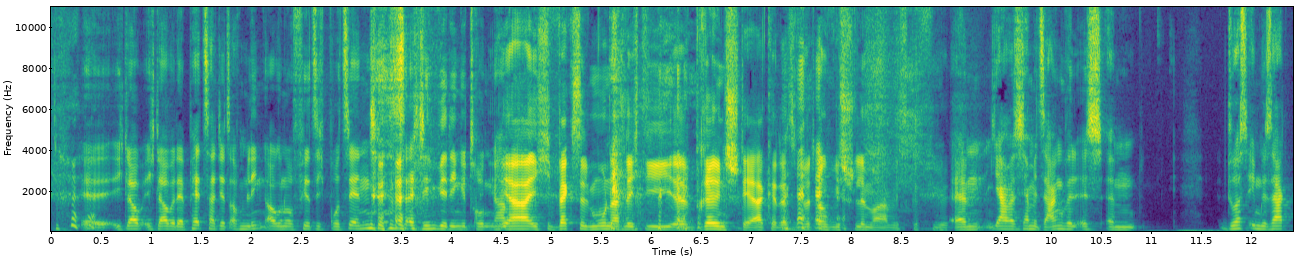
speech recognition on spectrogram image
äh, ich, glaub, ich glaube, der Petz hat jetzt auf dem linken Auge nur 40 Prozent, seitdem wir den getrunken haben. ja, ich wechsle monatlich die äh, Brillenstärke. Das wird irgendwie schlimmer, habe ich das Gefühl. Ähm, ja, was ich damit sagen will, ist, ähm, du hast eben gesagt,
